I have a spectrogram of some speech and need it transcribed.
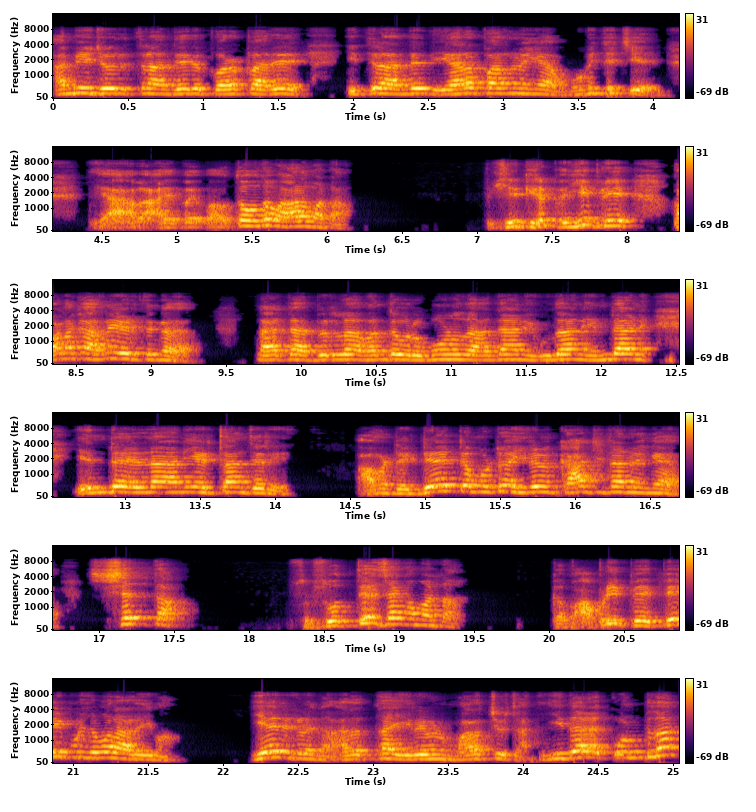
அமீஜோர் இத்தனாம் தேதி பிறப்பாரு இத்தனாம் தேதி இறப்பாருன்னு வைங்க முடிஞ்சிச்சு. ஒருத்தவங்க வாழ மாட்டான். இருக்கிற பெரிய பெரிய பணக்காரனே எடுத்துங்க. டாட்டா பிர்லா வந்து ஒரு மூணு அதானி உதானி இந்தானி எந்த எண்ணானி எடுத்தாலும் சரி அவன்கிட்ட டேட்டை மட்டும் இறைவன் காட்டிட்டான்னு வைங்க. செத்தான். சொ- சொத்தே சேர்க்க மாட்டான். அப்படியே பேய் பிடிச்ச மாதிரி அலையுவான். ஏன் அதைத்தான் இறைவன் மறைச்சு வச்சான். இதை கொண்டுதான்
